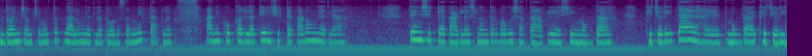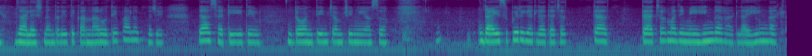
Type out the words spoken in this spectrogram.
दोन चमचे मी तूप घालून घेतलं थोडंसं मीठ टाकलं आणि कुकरला तीन शिट्ट्या काढून घेतल्या. तीन शिट्ट्या काढल्याच्यानंतर बघू शकता आपली अशी मुगडाळ खिचडी तयार आहेत. मुगडाळ खिचडी झाल्याच्यानंतर इथे करणार होते पालक भजे त्यासाठी इथे दोन तीन चमचे मी असं डाळीचं पीठ घेतलं त्याच्यात त्या त्याच्यामध्ये मी हिंग घातला हिंग घातला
